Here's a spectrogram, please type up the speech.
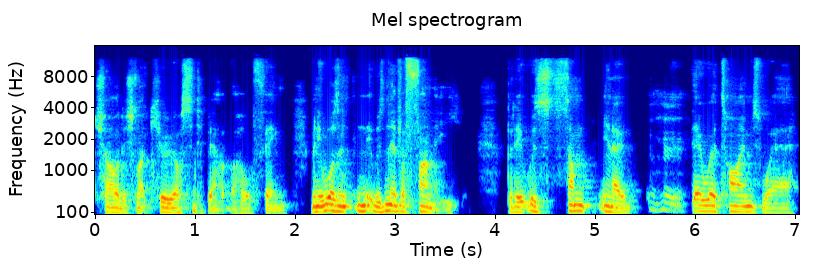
childish like curiosity about the whole thing i mean it wasn't it was never funny but it was some you know mm-hmm. there were times where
